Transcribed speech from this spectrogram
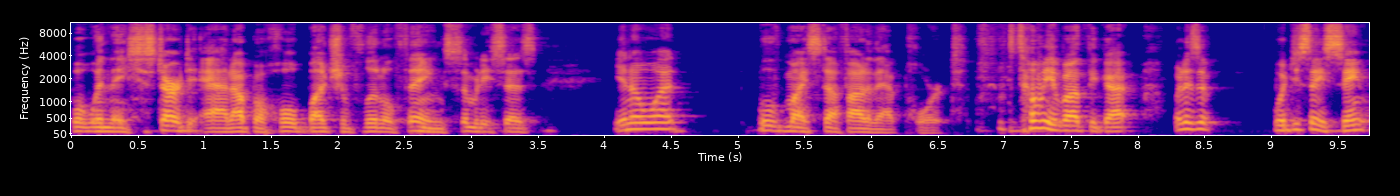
but when they start to add up a whole bunch of little things, somebody says, "You know what? Move my stuff out of that port." Tell me about the guy. What is it? What'd you say, Saint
